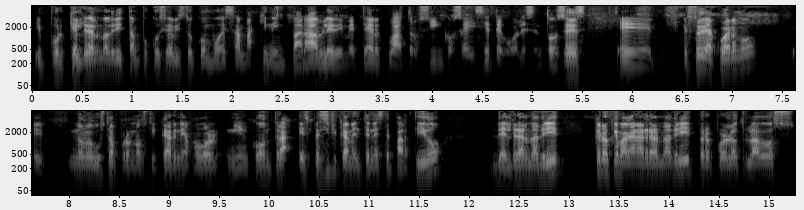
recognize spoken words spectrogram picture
y porque el Real Madrid tampoco se ha visto como esa máquina imparable de meter cuatro, cinco, seis, siete goles. Entonces, eh, estoy de acuerdo, eh, no me gusta pronosticar ni a favor ni en contra, específicamente en este partido del Real Madrid. Creo que va a ganar Real Madrid, pero por el otro lado es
